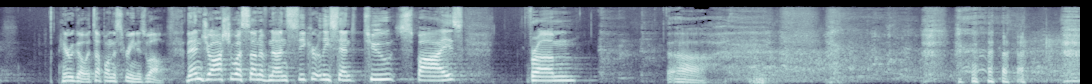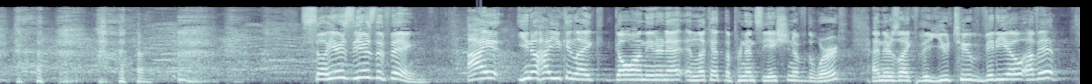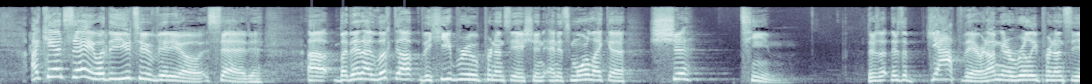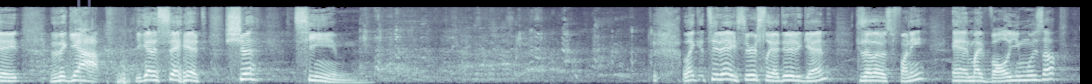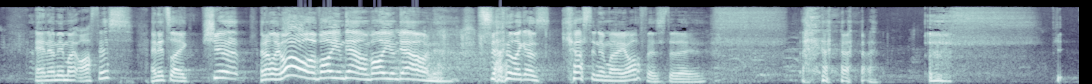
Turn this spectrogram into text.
Here we go. It's up on the screen as well. Then Joshua, son of Nun, secretly sent two spies from. Uh, so here's here's the thing. I you know how you can like go on the internet and look at the pronunciation of the word and there's like the YouTube video of it? I can't say what the YouTube video said. Uh, but then I looked up the Hebrew pronunciation and it's more like a sh team. There's a, there's a gap there, and I'm going to really pronunciate the gap. You got to say it. Sh team. like today, seriously, I did it again because I thought it was funny, and my volume was up, and I'm in my office, and it's like, shit. And I'm like, oh, volume down, volume down. Sounded like I was cussing in my office today.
